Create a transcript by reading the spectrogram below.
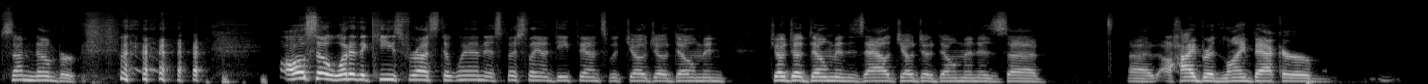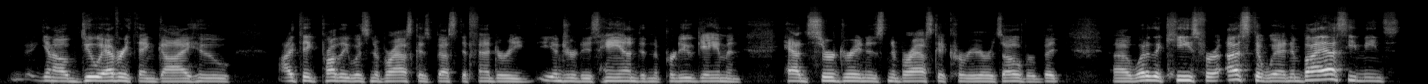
some number. also, what are the keys for us to win, especially on defense with JoJo Domann? JoJo Domann is out. JoJo Domann is uh, uh, a hybrid linebacker, you know, do everything guy who I think probably was Nebraska's best defender. He injured his hand in the Purdue game and had surgery, and his Nebraska career is over. But uh, what are the keys for us to win? And by us, he means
